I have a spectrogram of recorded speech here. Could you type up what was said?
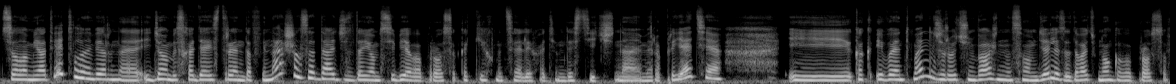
В целом я ответила, наверное. Идем исходя из трендов и наших задач, задаем себе вопросы, каких мы целей хотим достичь на мероприятии. И как ивент-менеджер очень важно на самом деле задавать много вопросов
